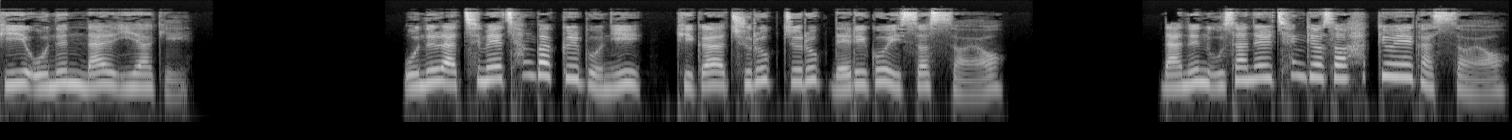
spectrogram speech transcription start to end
비 오는 날 이야기. 오늘 아침에 창밖을 보니 비가 주룩주룩 내리고 있었어요. 나는 우산을 챙겨서 학교에 갔어요.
